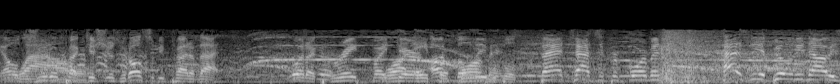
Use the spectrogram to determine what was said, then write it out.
All Wow. judo practitioners would also be proud of that. What a great fight What there. Unbelievable. Fantastic performance. Has the ability now. He's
